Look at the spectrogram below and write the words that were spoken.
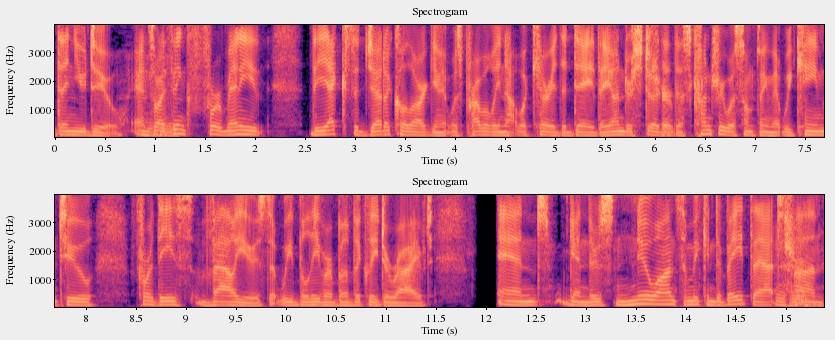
than you do. And mm-hmm. so I mm-hmm. think for many, the exegetical argument was probably not what carried the day. They understood sure. that this country was something that we came to for these values that we believe are biblically derived. And again, there's nuance and we can debate that. Mm-hmm. Um,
